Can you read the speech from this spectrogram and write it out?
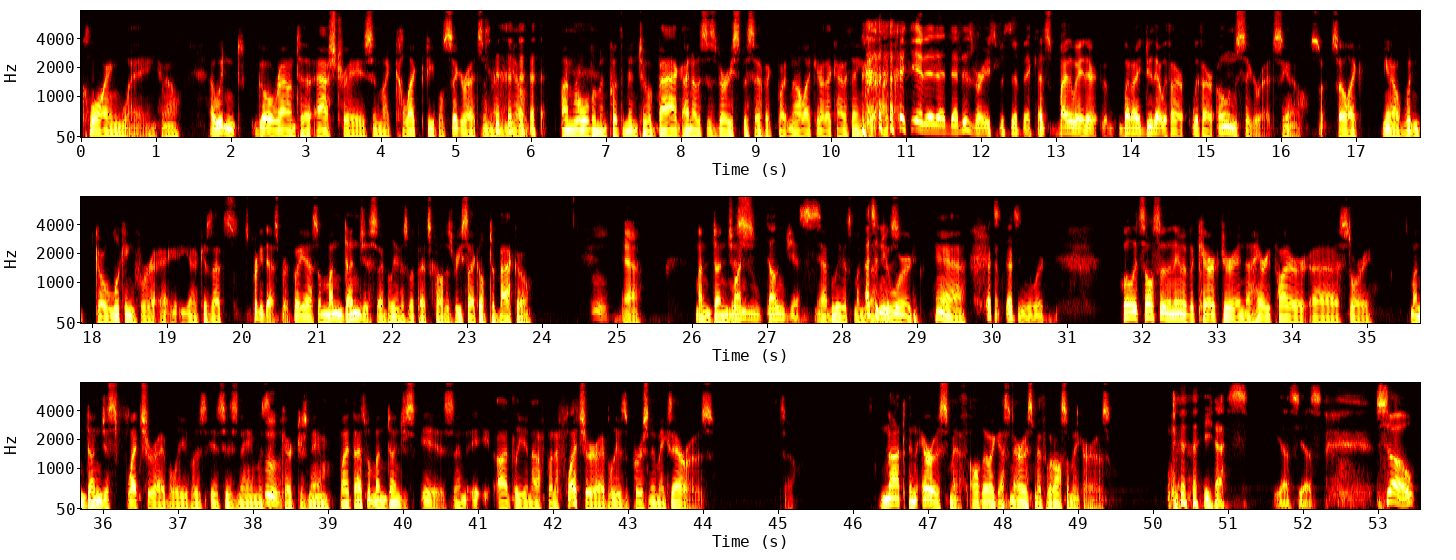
clawing way, you know. I wouldn't go around to ashtrays and like collect people's cigarettes and then, you know, unroll them and put them into a bag. I know this is very specific, but no, like, you know, that kind of thing. Get, like, yeah, that, that- is very specific. that's, by the way, there, but I do that with our, with our own cigarettes, you know, so, so like, you know, wouldn't go looking for, uh, you know, cause that's, it's pretty desperate. But yeah, so mundungus, I believe is what that's called, is recycled tobacco. Mm. Yeah. Mundungus. Mundungus. yeah, I believe it's mundungus. That's a new word. Yeah. That's that's a new word. Well, it's also the name of a character in a Harry Potter uh, story. It's Mundungus Fletcher, I believe, was is his name, is the Hmm. character's name. But that's what Mundungus is, and it, oddly enough, but a Fletcher, I believe, is a person who makes arrows. So, not an arrowsmith, although I guess an arrowsmith would also make arrows. yes, yes, yes. So,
